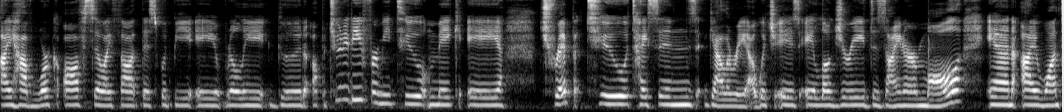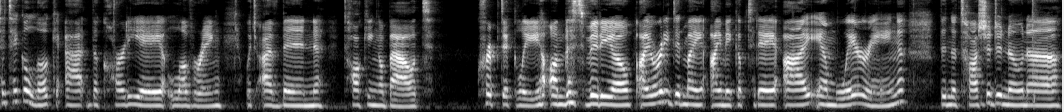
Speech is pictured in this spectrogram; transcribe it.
I have work off, so I thought this would be a really good opportunity for me to make a trip to Tysons Galleria, which is a luxury designer mall. And I want to take a look at the Cartier Love Ring, which I've been talking about cryptically on this video. I already did my eye makeup today. I am wearing the Natasha Denona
